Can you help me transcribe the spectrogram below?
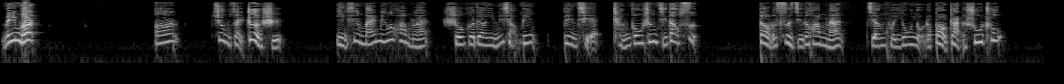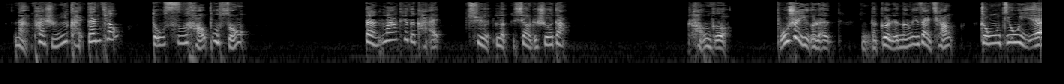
没门！”而就在这时，隐姓埋名的花木兰收割掉一名小兵，并且成功升级到四。到了四级的花木兰将会拥有着爆炸的输出，哪怕是与凯单挑，都丝毫不怂。但拉开的凯。却冷笑着说道：“长哥，不是一个人，你的个人能力再强，终究也……”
